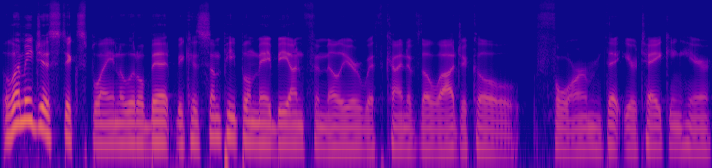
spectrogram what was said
Let me just explain a little bit because some people may be unfamiliar with kind of the logical form that you're taking here.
